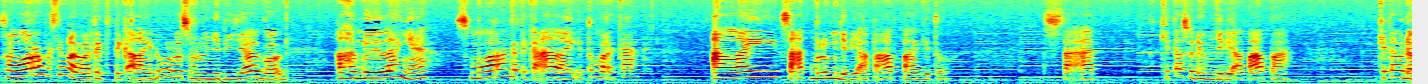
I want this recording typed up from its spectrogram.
semua orang pasti melewati titik alay dulu sebelum jadi jago. Alhamdulillahnya semua orang ketika alay itu mereka alay saat belum menjadi apa-apa gitu. Saat kita sudah menjadi apa-apa kita udah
